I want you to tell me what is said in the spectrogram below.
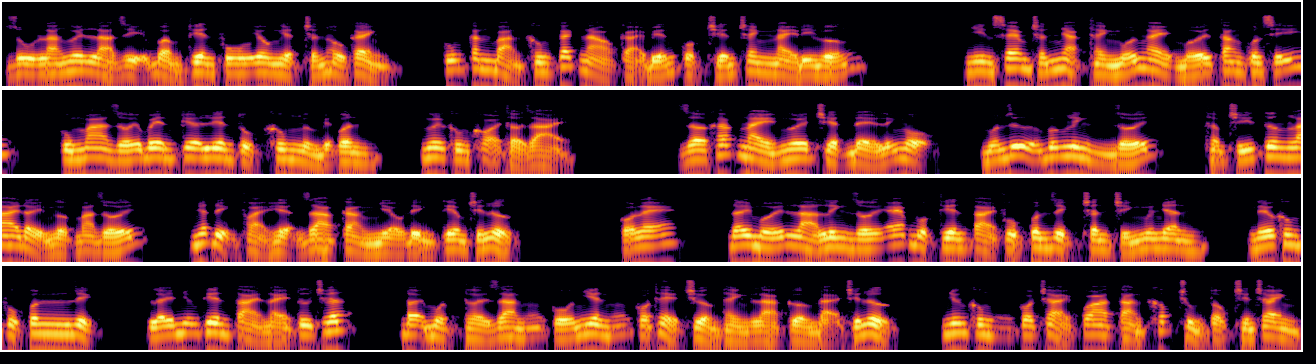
dù là ngươi là dị bẩm thiên phú yêu nghiệt chấn hầu cảnh, cũng căn bản không cách nào cải biến cuộc chiến tranh này đi hướng. Nhìn xem chấn nhạc thành mỗi ngày mới tăng quân sĩ, cùng ma giới bên kia liên tục không ngừng việt quân, ngươi không khỏi thở dài. Giờ khác này ngươi triệt để lĩnh ngộ, muốn giữ vững linh giới, thậm chí tương lai đẩy ngược ma giới, nhất định phải hiện ra càng nhiều đỉnh tiêm chiến lược. Có lẽ đây mới là linh giới ép buộc thiên tài phục quân dịch chân chính nguyên nhân, nếu không phục quân dịch, lấy những thiên tài này tư chất, đợi một thời gian cố nhiên có thể trưởng thành là cường đại chiến lược, nhưng không có trải qua tàn khốc chủng tộc chiến tranh,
